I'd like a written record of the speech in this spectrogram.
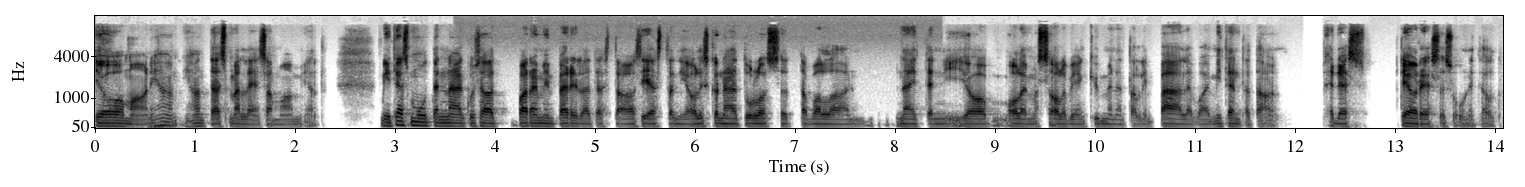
Joo, mä oon ihan, ihan täsmälleen samaa mieltä. Mitäs muuten nämä, kun sä oot paremmin perillä tästä asiasta, niin olisiko nämä tulossa tavallaan näiden jo olemassa olevien kymmenen tallin päälle, vai miten tätä on edes teoriassa suunniteltu?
